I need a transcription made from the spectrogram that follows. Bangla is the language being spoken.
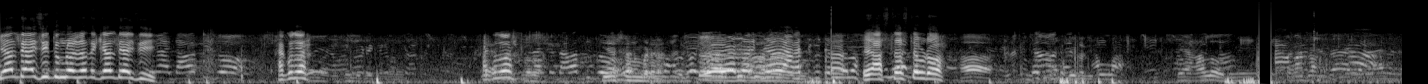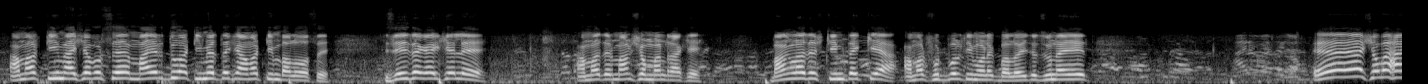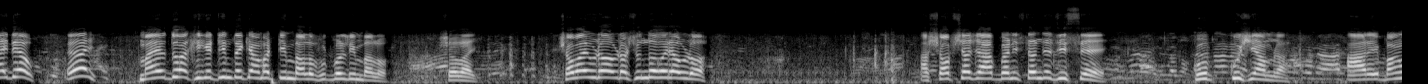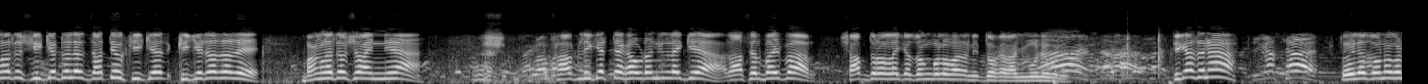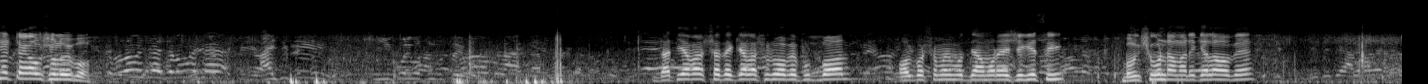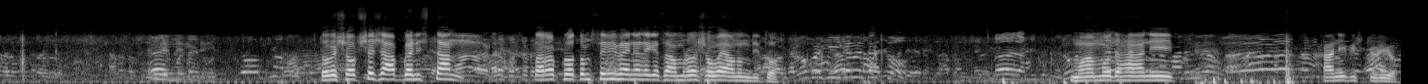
খেলতে আইছি, তোমরা সাথে খেলতে আইছি। এই আস্তে আস্তে উঠো। আমার টিম আইসা পড়ছে, মায়ের দুয়া টিমের থেকে আমার টিম ভালো আছে। যেই জায়গায় খেলে, আমাদের মান সম্মান রাখে। বাংলাদেশ টিম থেকে আমার ফুটবল টিম অনেক ভালো। এই যে জুনাইদ এ সবাই হাই দেও। এই, মায়ের দোয়া ক্রিকেট টিম থেকে আমার টিম ভালো ফুটবল টিম ভালো। সবাই। সবাই উড়ো উড়ো, সুন্দর করে উড়ো। আর সবশেষে আফগানিস্তান যে জিতছে, খুব খুশি আমরা। আর এই বাংলাদেশ ক্রিকেট দলের জাতীয় ক্রিকেট ক্রিকেটারে বাংলাদেশ আইনিয়া পাবলিকের টাকা উড়ানির লাগিয়া, রাসেল বাইপার সাপ ধরার লাগিয়া জঙ্গল বাড়ানির দরকার আমি মনে করি। ঠিক আছে না? ঠিক আছে। তইলে জনগণের টাকা উসুল হইব। আইসিসি ই পরিবর্তন করতে হইব দাঁতিয়াবার সাথে খেলা শুরু হবে ফুটবল। অল্প সময়ের মধ্যে আমরা এসে গেছি। বংশীকুণ্ড আমারে খেলা হবে। তবে সবশেষে আফগানিস্তান তারা প্রথম সেমিফাইনালে গেছে। আমরা সবাই আনন্দিত। মোহাম্মদ হানিফ। হানিফ স্টুডিও।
